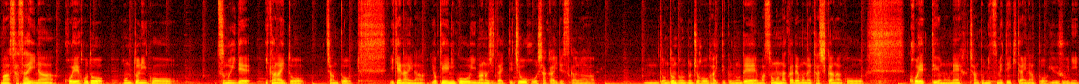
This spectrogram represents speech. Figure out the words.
まあ些細な声ほど本当にこう紡いでいかないとちゃんといけないな。余計にこう今の時代って情報社会ですから、うん、どんどんどんどん情報が入ってくるので、まあ、その中でもね確かなこう声っていうのをねちゃんと見つめていきたいなというふうに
